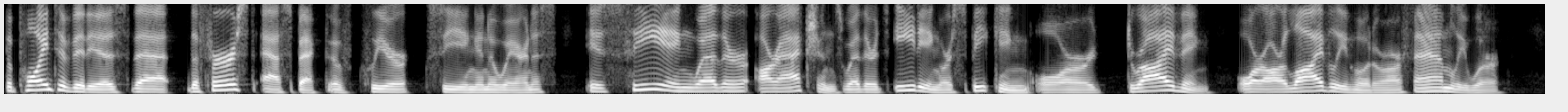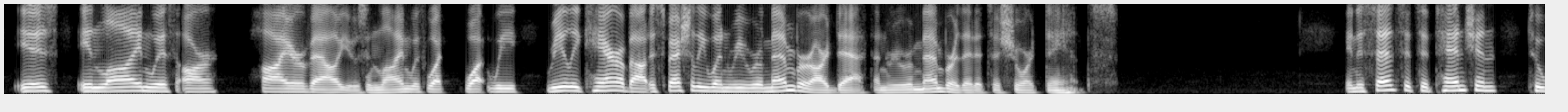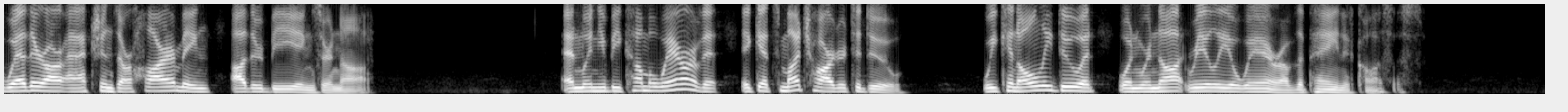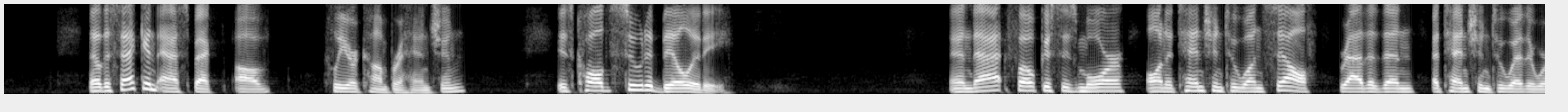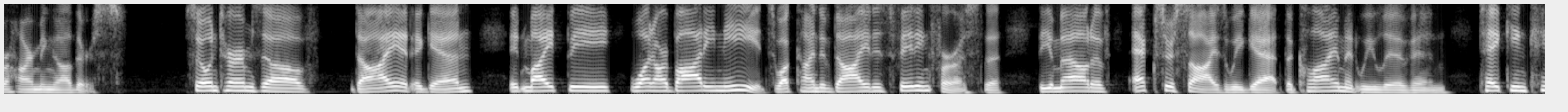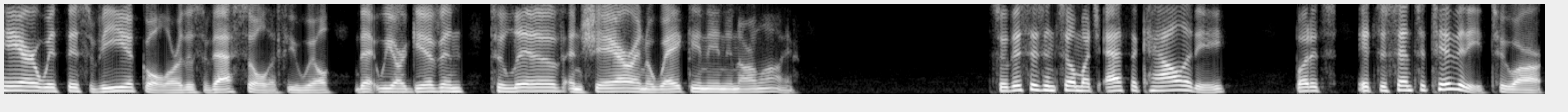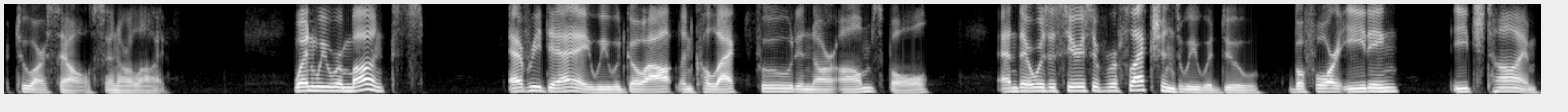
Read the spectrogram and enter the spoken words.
The point of it is that the first aspect of clear seeing and awareness is seeing whether our actions, whether it's eating or speaking or driving or our livelihood or our family work, is in line with our higher values, in line with what, what we really care about, especially when we remember our death and we remember that it's a short dance. In a sense, it's attention to whether our actions are harming other beings or not. And when you become aware of it, it gets much harder to do. We can only do it when we're not really aware of the pain it causes. Now, the second aspect of clear comprehension is called suitability. And that focuses more on attention to oneself rather than attention to whether we're harming others. So, in terms of diet, again, it might be what our body needs, what kind of diet is fitting for us, the, the amount of exercise we get, the climate we live in, taking care with this vehicle or this vessel, if you will, that we are given to live and share and awaken in in our life. So this isn't so much ethicality, but it's it's a sensitivity to our to ourselves and our life. When we were monks, every day we would go out and collect food in our alms bowl, and there was a series of reflections we would do before eating each time.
